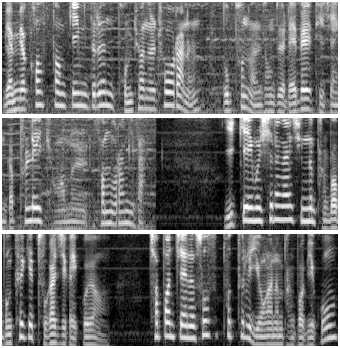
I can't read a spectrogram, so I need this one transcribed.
몇몇 커스텀 게임들은 본편을 초월하는 높은 완성도의 레벨 디자인과 플레이 경험을 선물합니다. 이 게임을 실행할 수 있는 방법은 크게 두 가지가 있고요. 첫 번째는 소스포트를 이용하는 방법이고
